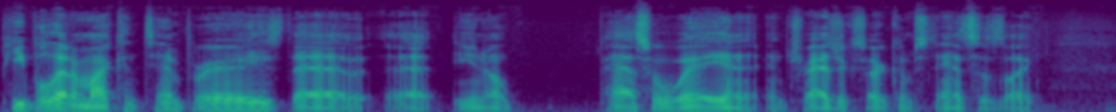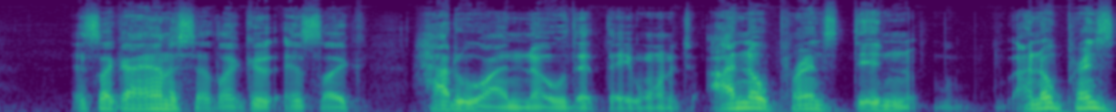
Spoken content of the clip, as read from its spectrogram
people that are my contemporaries that, that you know pass away in, in tragic circumstances, like It's like Ayanna said, like it's like how do I know that they wanted to? I know Prince didn't. I know Prince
